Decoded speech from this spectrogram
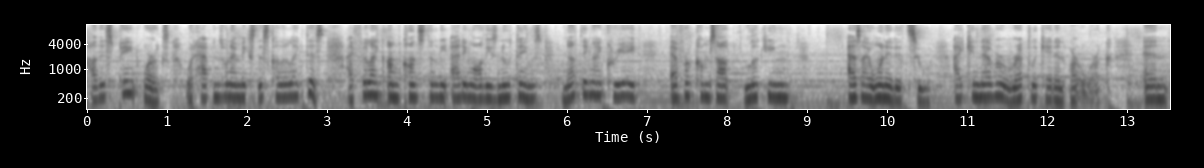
how this paint works, what happens when I mix this color like this. I feel like I'm constantly adding all these new things. Nothing I create ever comes out looking as I wanted it to. I can never replicate an artwork. And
